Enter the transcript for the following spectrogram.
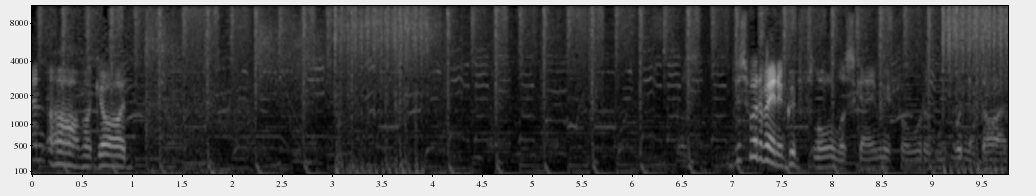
And, oh my god. This would have been a good flawless game if I would have, wouldn't have died.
